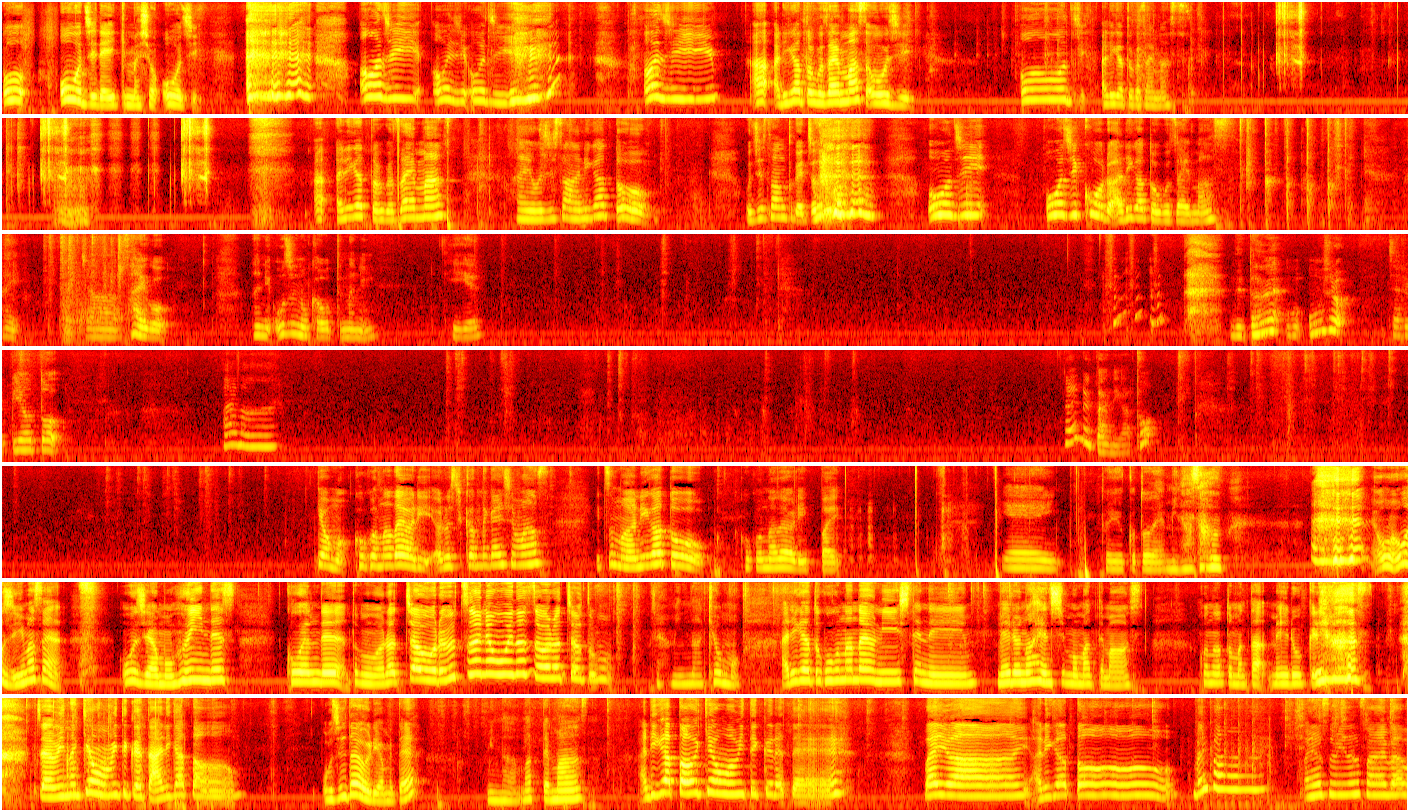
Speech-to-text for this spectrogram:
お王子でいきましょう。王子。王子王子王子。王子。あありがとうございます王子。王子。ありがとうございます。あありがとうございます。はいおじさんありがとう。おじさんとか言っちゃった。王子王子コールありがとうございます。はいじゃあ最後。何？王子の顔って何？ひげ？でダメ。面白い。じゃあルピオと。バイバイ。はいルタありがとう。今日もここのだよりよろしくお願いします。いつもありがとう。ここのだよりいっぱい。イエーイ。ということで皆さん。王子いません。王子はもう封印です。公園で多分笑っちゃう。俺普通に思い出して笑っちゃうと思う。じゃあみんな今日もありがとう。こんなんだよにしてね。メールの返信も待ってます。この後またメール送ります。じゃあみんな今日も見てくれてありがとう。おじだよりやめて。みんな待ってます。ありがとう。今日も見てくれて。バイバーイ。ありがとう。バイバーイ。おやすみなさい。バイバイ。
